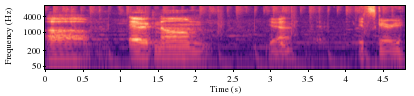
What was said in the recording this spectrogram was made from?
uh, Eric Nam. Yeah. It's scary.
